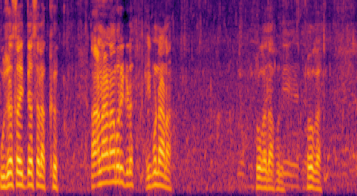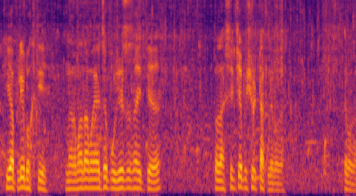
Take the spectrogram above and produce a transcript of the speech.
पूजा साहित्य असेल अख्खं. आणा आणा बरं इकडं. एक मिनिट आणा. हो का दाखवू दे. हो का. ही आपली भक्ती आहे. नर्मदा मयाचं पूजेचं साहित्य प्लास्टिकच्या पिशवीत टाकलं बघा. हे बघा.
